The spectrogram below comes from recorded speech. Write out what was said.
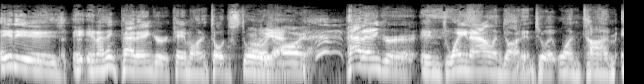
It is, and I think Pat Angerer came on and told the story. Oh, yeah. Oh yeah. Pat Angerer and Dwayne Allen got into it one time.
